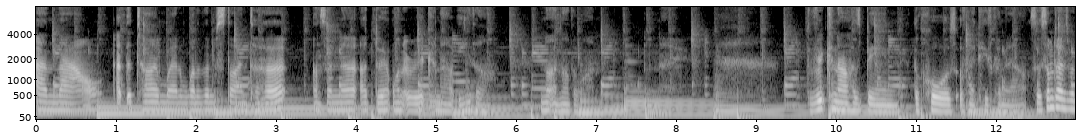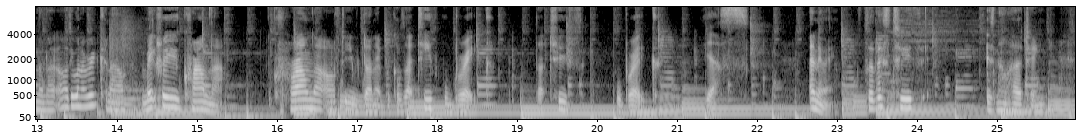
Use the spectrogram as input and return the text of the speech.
and now at the time when one of them's starting to hurt, I said, no, I don't want a root canal either. Not another one. No. The root canal has been the cause of my teeth coming out. So sometimes when they're like, oh, do you want a root canal? Make sure you crown that. Crown that after you've done it because that teeth will break. That tooth will break. Yes. Anyway, so this tooth is now hurting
